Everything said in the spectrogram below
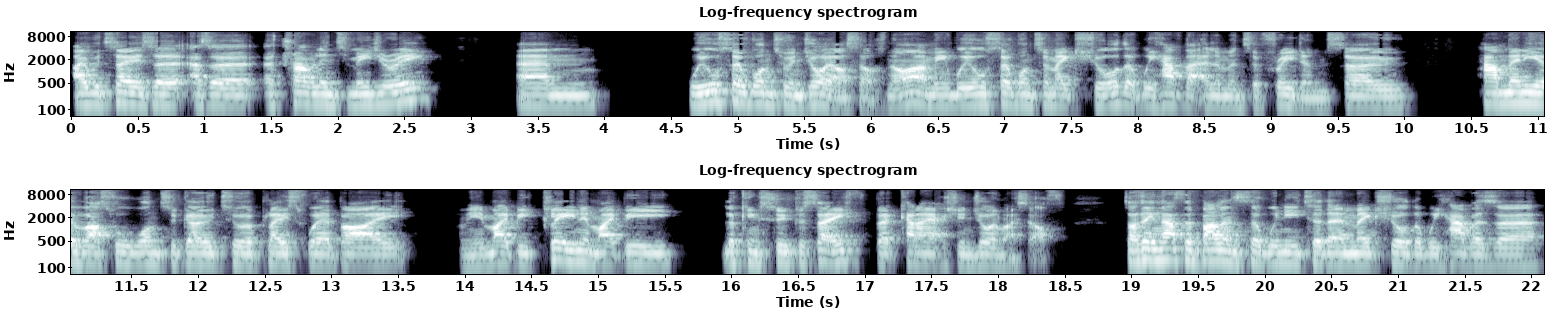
I would say as a as a, a travel intermediary, um, we also want to enjoy ourselves, now. I mean, we also want to make sure that we have that element of freedom. So how many of us will want to go to a place whereby, I mean, it might be clean, it might be looking super safe, but can I actually enjoy myself? So I think that's the balance that we need to then make sure that we have as a,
